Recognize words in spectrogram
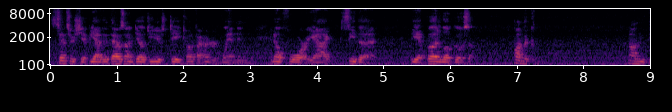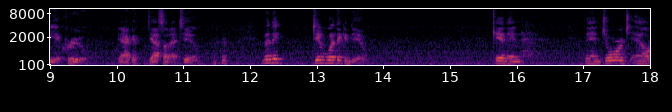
censorship. Yeah, that, that was on Dale Jr.'s Daytona 500 win in, in 04. Yeah, I see the the uh, Bud logos on the on the crew. Yeah, I, could, yeah, I saw that too. but they did what they can do. Okay, then then George L.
